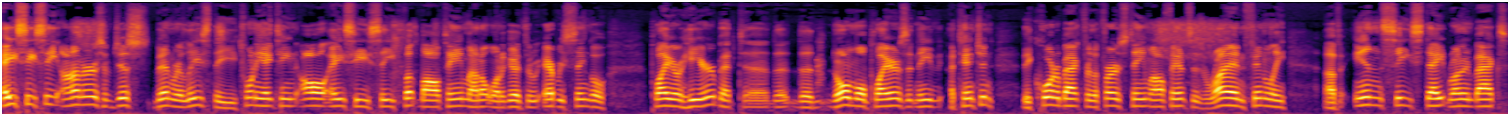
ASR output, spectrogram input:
ACC honors have just been released. The 2018 All ACC football team. I don't want to go through every single player here, but uh, the the normal players that need attention. The quarterback for the first team offense is Ryan Finley of NC State. Running backs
